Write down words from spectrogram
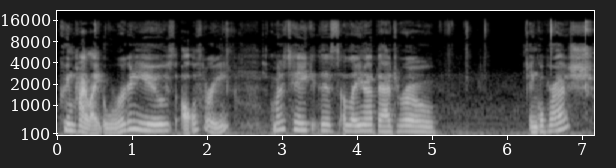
cream highlight. We're going to use all three. I'm going to take this Elena Badro angle brush.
